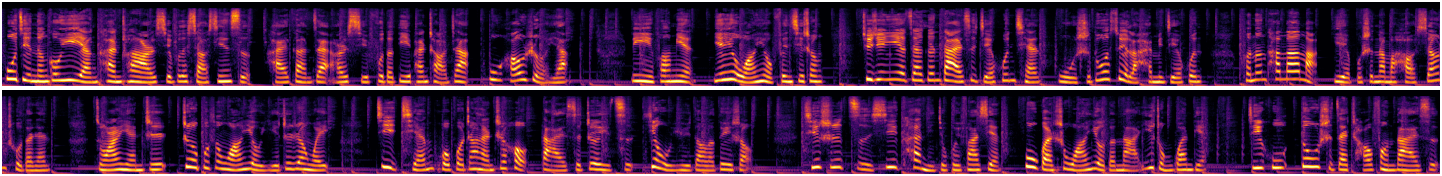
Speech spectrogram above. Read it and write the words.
不仅能够一眼看穿儿媳妇的小心思，还敢在儿媳妇的地盘吵架，不好惹呀。另一方面，也有网友分析称，具俊晔在跟大 S 结婚前五十多岁了还没结婚，可能他妈妈也不是那么好相处的人。总而言之，这部分网友一致认为。继前婆婆张兰之后，大 S 这一次又遇到了对手。其实仔细看，你就会发现，不管是网友的哪一种观点，几乎都是在嘲讽大 S。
